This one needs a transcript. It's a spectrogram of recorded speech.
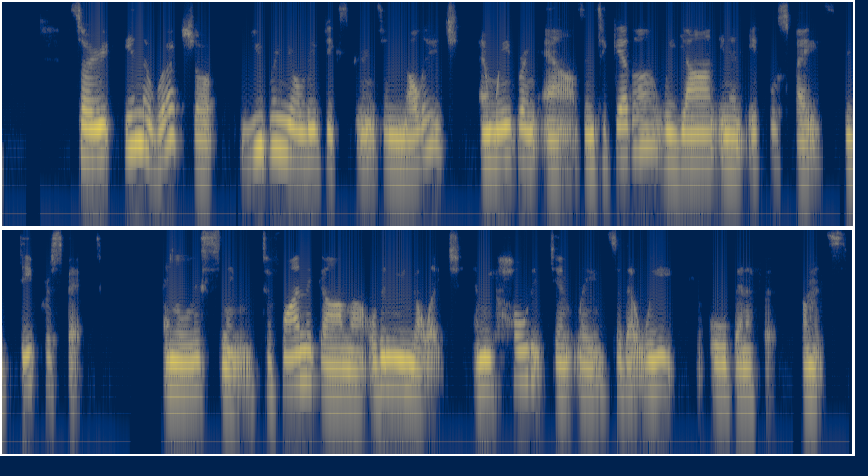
So in the workshop, you bring your lived experience and knowledge, and we bring ours. And together we yarn in an equal space with deep respect and listening to find the Dharma or the new knowledge. And we hold it gently so that we all benefit from its.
